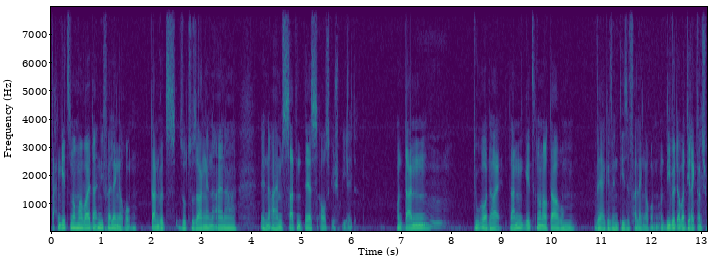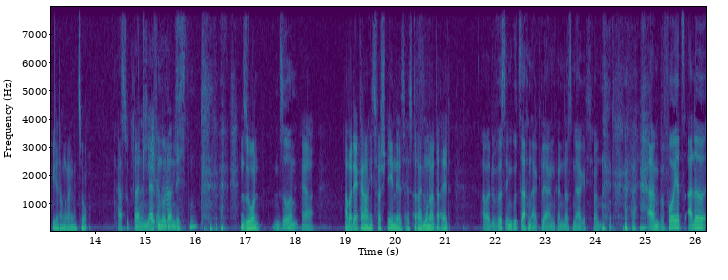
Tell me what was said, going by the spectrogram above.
dann geht es nochmal weiter in die Verlängerung. Dann wird es sozusagen in einer in einem Sudden Death ausgespielt. Und dann do or die. Dann geht es nur noch darum, wer gewinnt diese Verlängerung. Und die wird aber direkt ans Spiel dann rangezogen. Hast du kleine Okay, Neffen oder. Nichten? Ein Sohn, Ein Sohn. ja. Aber der kann auch nichts verstehen, der ist erst drei so. Monate alt. Aber du wirst ihm gut Sachen erklären können, das merke ich schon. ähm, bevor jetzt alle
